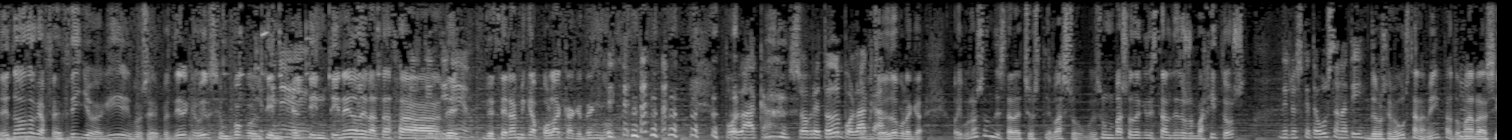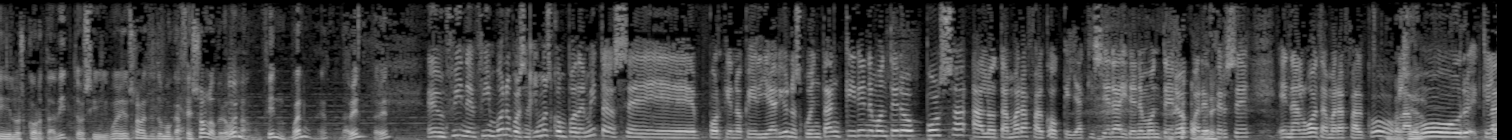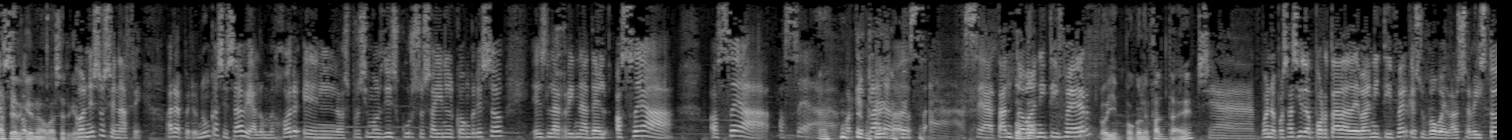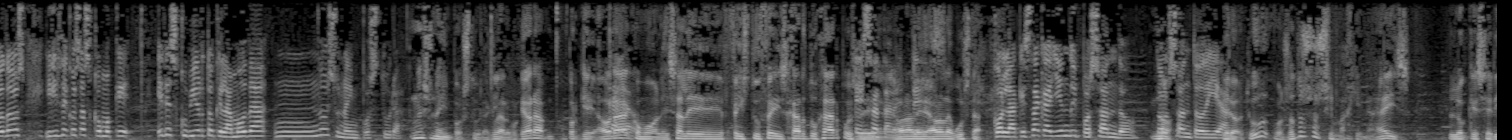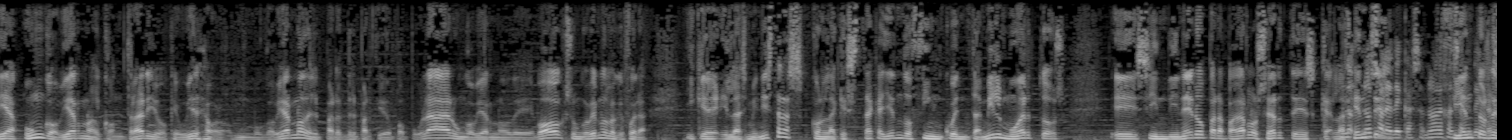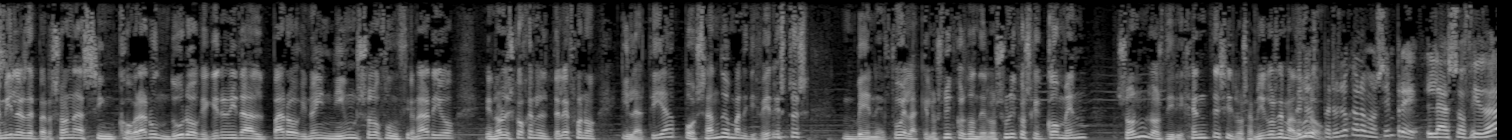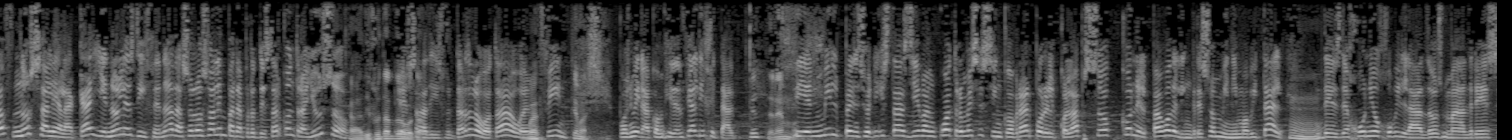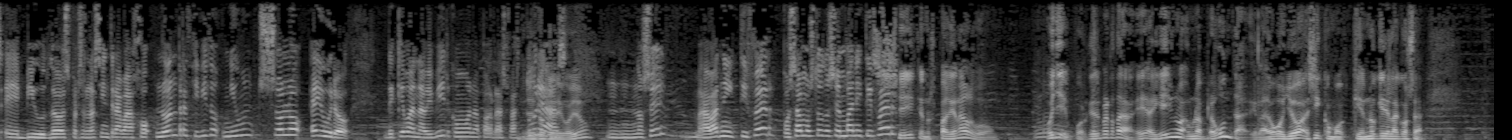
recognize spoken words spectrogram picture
Estoy tomando cafecillo aquí, pues, eh, pues tiene que oírse un poco el, el tintineo de la taza de, cerámica polaca que tengo. polaca, sobre todo polaca. Sobre todo polaca. Oye, pues no sé dónde estará hecho este vaso. Es un vaso de cristal de esos bajitos. De los que te gustan a ti. De los que me gustan a mí, para tomar mm. así los cortaditos. Y bueno, yo solamente tomo café solo, pero bueno, en fin, bueno, eh, está bien, está bien. En fin, en fin, bueno, pues seguimos con Podemitas, eh, porque no que diario nos cuentan que Irene Montero posa a lo Tamara Falcó, que ya quisiera Irene Montero parecerse en algo a Tamara Falcó, glamour, Va a ser que no, va a ser que Con eso se nace. Ahora, pero nunca se sabe, a lo mejor en los próximos discursos ahí en el Congreso es la reina del o sea, o sea, o sea, porque claro, o sea, tanto Vanity Fair. Oye, poco le falta, ¿eh? O sea, bueno, pues ha sido portada de Vanity Fair, que supongo que lo sabéis todos, y dice cosas como que he descubierto que la moda mm, no es una impostura no es una impostura, claro, porque ahora, porque ahora como le sale face to face, heart to heart, pues eh, ahora, le, ahora le gusta. Con la que está cayendo y posando todo el santo día. Pero tú, vosotros os imagináis lo que sería un gobierno al contrario, que hubiera un gobierno del, del Partido Popular, un gobierno de Vox, un gobierno de lo que fuera, y que las ministras con la que está cayendo 50.000 muertos, eh, sin dinero para pagar los ERTES, la gente, no sale de casa, no deja cientos de, de, miles de personas sin cobrar un duro, que quieren ir al paro y no hay ni un solo funcionario, que no les cogen el teléfono, y la tía posando en Vanity Fair. Esto es Venezuela, que los únicos, donde los únicos que comen son los dirigentes y los amigos de Maduro. Pero, es lo que hablamos siempre, la sociedad no sale a la calle, no les dice nada, solo salen para protestar contra Ayuso. A disfrutar de lo votado. A disfrutar de lo votado, en fin. ¿Qué más? Pues mira, Confidencial Digital. ¿Qué tenemos? 100.000 pensionistas llevan cuatro meses sin cobrar por el colapso con el pago del ingreso mínimo vital. Mm. Desde junio, jubilados, madres, eh, viudos, personas sin trabajo, no han recibido ni un solo euro. ¿De qué van a vivir? ¿Cómo van a pagar las facturas? ¿Es lo que digo yo? Mm, no sé, a Vanity Fair. ¿Posamos todos en Vanity Fair? Sí, que nos paguen algo. Oye, porque es verdad, ¿eh? aquí hay una, una pregunta, que la hago yo así como quien no quiere la cosa.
